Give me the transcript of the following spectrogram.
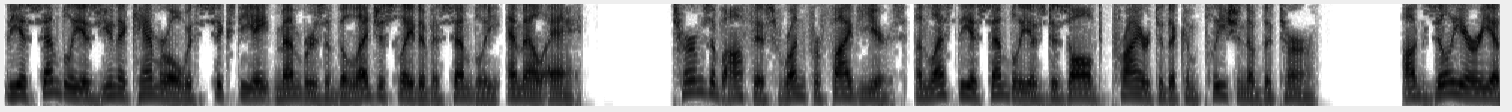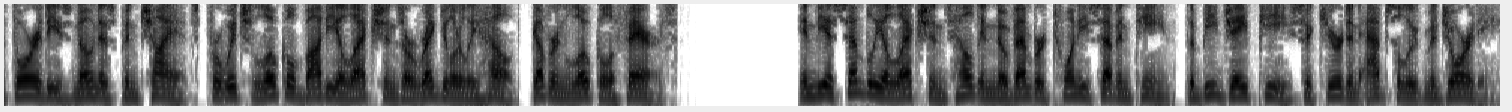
The Assembly is unicameral with 68 members of the Legislative Assembly MLA. Terms of office run for five years, unless the Assembly is dissolved prior to the completion of the term. Auxiliary authorities known as panchayats, for which local body elections are regularly held, govern local affairs. In the assembly elections held in November 2017, the BJP secured an absolute majority.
